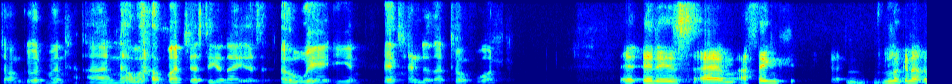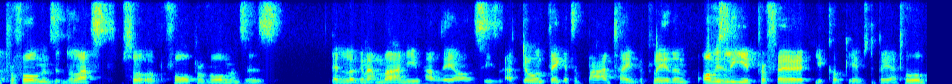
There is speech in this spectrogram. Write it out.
Don Goodman, and now we have Manchester United away, Iain. It's another tough one. It, it is. Um, I think looking at the performance of the last sort of four performances and looking at Man U how they are this season, I don't think it's a bad time to play them. Obviously, you'd prefer your cup games to be at home.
